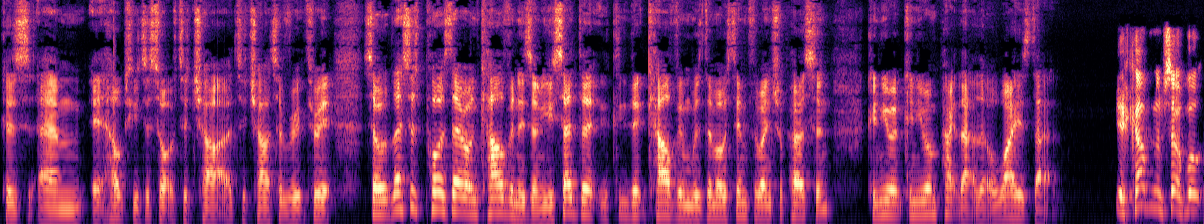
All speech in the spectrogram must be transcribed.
because um, it helps you to sort of to chart to chart a route through it. So let's just pause there on Calvinism. You said that that Calvin was the most influential person. Can you can you unpack that a little? Why is that? Yeah, Calvin himself. Well,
